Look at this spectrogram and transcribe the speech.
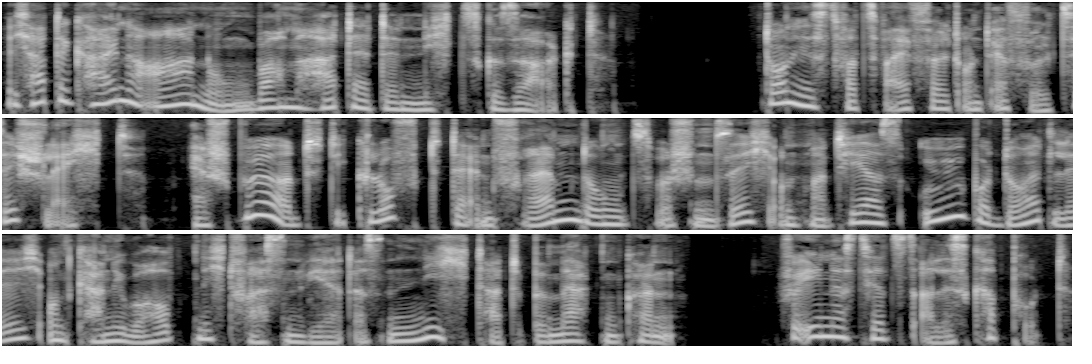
Ich hatte keine Ahnung, warum hat er denn nichts gesagt? Tony ist verzweifelt und er fühlt sich schlecht. Er spürt die Kluft der Entfremdung zwischen sich und Matthias überdeutlich und kann überhaupt nicht fassen, wie er das nicht hatte bemerken können. Für ihn ist jetzt alles kaputt.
